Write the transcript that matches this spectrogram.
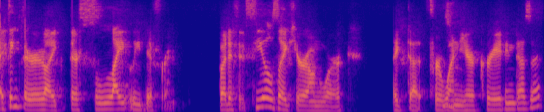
I think they're like they're slightly different. But if it feels like your own work, like that for when you're creating, does it?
